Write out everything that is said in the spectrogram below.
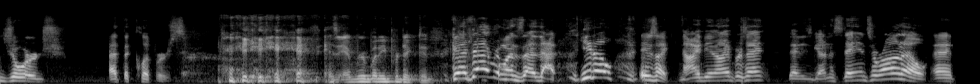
George at the Clippers. As everybody predicted. Because everyone said that. You know, it was like 99% that he's going to stay in Toronto. And,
